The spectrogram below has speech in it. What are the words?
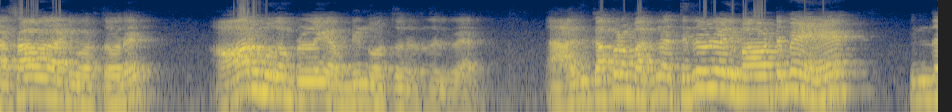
தசாவதானி ஒருத்தவர் ஆறுமுகம் பிள்ளை அப்படின்னு ஒருத்தர் இருந்திருக்கிறார். அதுக்கப்புறம் பார்த்தீங்கன்னா திருநெல்வேலி மாவட்டமே இந்த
